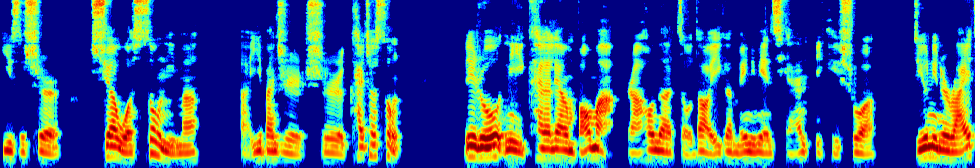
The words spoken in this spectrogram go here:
意思是需要我送你吗？啊，一般指是开车送。 例如你开了辆宝马，然后呢走到一个美女面前，你可以说 Do you need a ride？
